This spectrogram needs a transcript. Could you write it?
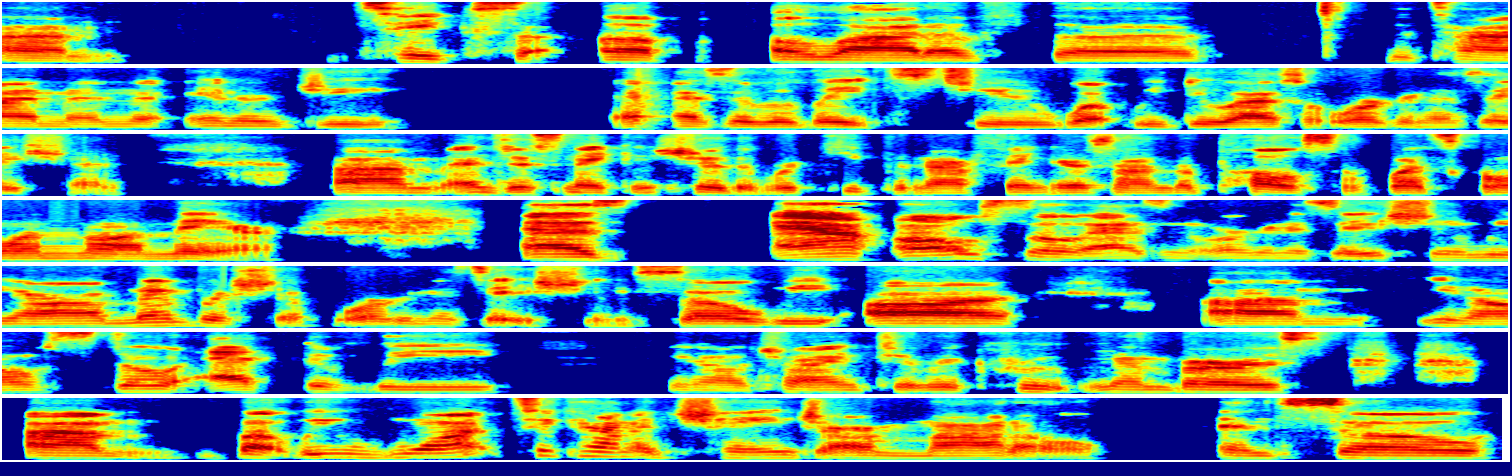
um, takes up a lot of the, the time and the energy as it relates to what we do as an organization. Um, and just making sure that we're keeping our fingers on the pulse of what's going on there. As also as an organization, we are a membership organization. So we are, um, you know, still actively you know, trying to recruit members. Um, but we want to kind of change our model. And so,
